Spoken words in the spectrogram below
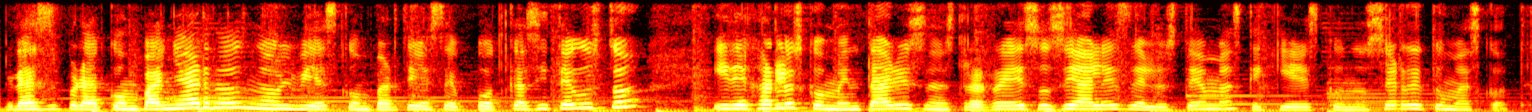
Gracias por acompañarnos, no olvides compartir este podcast si te gustó y dejar los comentarios en nuestras redes sociales de los temas que quieres conocer de tu mascota.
